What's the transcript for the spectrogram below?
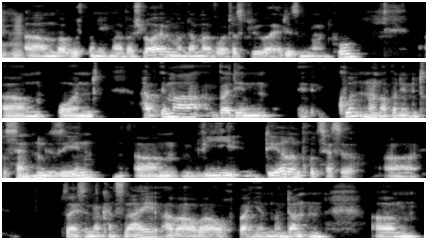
Mhm. Ähm, war ursprünglich mal bei Schleupen und dann mal Wolters Klöver, Edison und Co. Ähm, und habe immer bei den Kunden und auch bei den Interessenten gesehen, ähm, wie deren Prozesse, äh, sei es in der Kanzlei, aber, aber auch bei ihren Mandanten, ähm,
